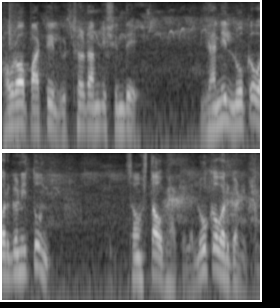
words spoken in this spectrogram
भाऊराव पाटील विठ्ठलरामजी शिंदे ह्यांनी लोकवर्गणीतून संस्था उभ्या केल्या लोकवर्गणीतून.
